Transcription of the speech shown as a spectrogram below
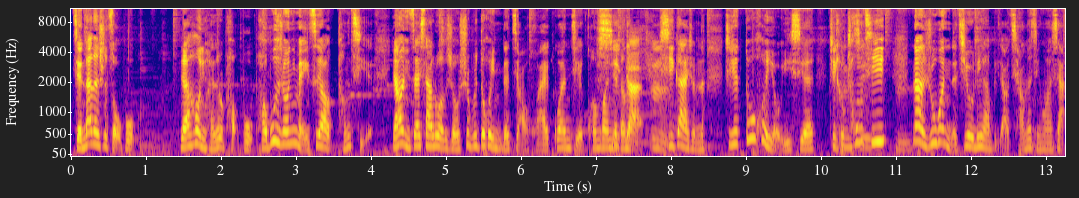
简单的是走步，然后你还就是跑步。跑步的时候，你每一次要腾起，然后你在下落的时候，是不是都会你的脚踝、关节、髋关节膝等等盖，嗯。膝盖什么的，这些都会有一些这个冲冲击那如果你的肌肉力量比较强的情况下，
